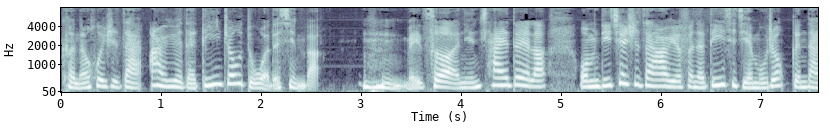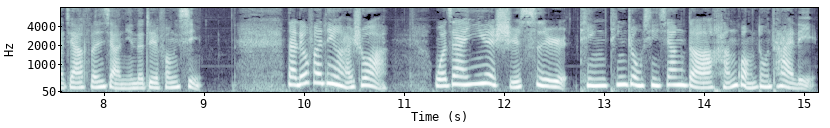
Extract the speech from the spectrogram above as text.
可能会是在二月的第一周读我的信吧。嗯，没错，您猜对了，我们的确是在二月份的第一期节目中跟大家分享您的这封信。那刘凡听友还说啊。我在一月十四日听听众信箱的韩广动态里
